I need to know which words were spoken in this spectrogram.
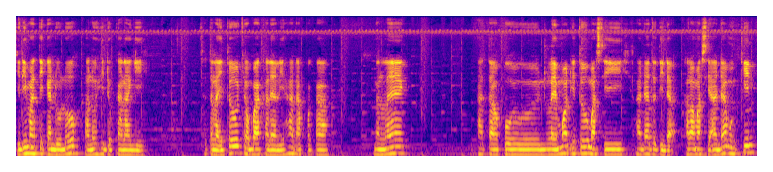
Jadi matikan dulu lalu hidupkan lagi. Setelah itu coba kalian lihat apakah nge-lag ataupun lemot itu masih ada atau tidak. Kalau masih ada mungkin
